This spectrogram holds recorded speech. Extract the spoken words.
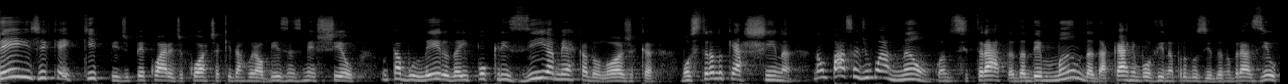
Desde que a equipe de pecuária de corte aqui da Rural Business mexeu no tabuleiro da hipocrisia mercadológica, mostrando que a China não passa de um anão quando se trata da demanda da carne bovina produzida no Brasil,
